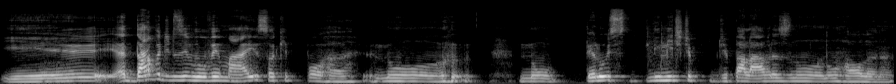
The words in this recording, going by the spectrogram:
E é, dava de desenvolver mais, só que, porra, no, no, pelo limite de, de palavras não, não rola, né?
